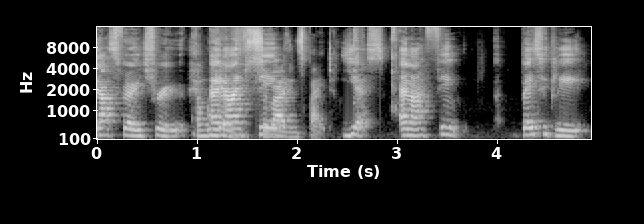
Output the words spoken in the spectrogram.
that's very true. And we And have I think- survived in spite. Yes, and I think basically,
